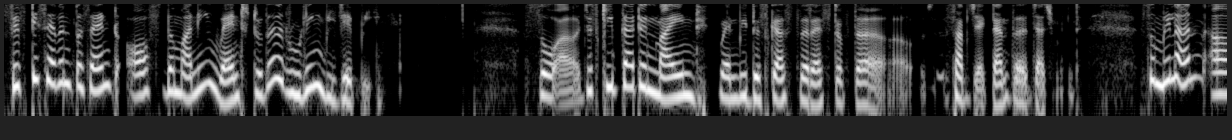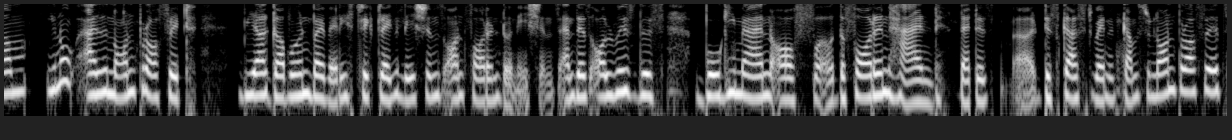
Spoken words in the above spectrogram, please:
57% of the money went to the ruling BJP. So uh, just keep that in mind when we discuss the rest of the uh, subject and the judgment. So, Milan, um, you know, as a non-profit, we are governed by very strict regulations on foreign donations. And there's always this bogeyman of uh, the foreign hand that is uh, discussed when it comes to nonprofits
